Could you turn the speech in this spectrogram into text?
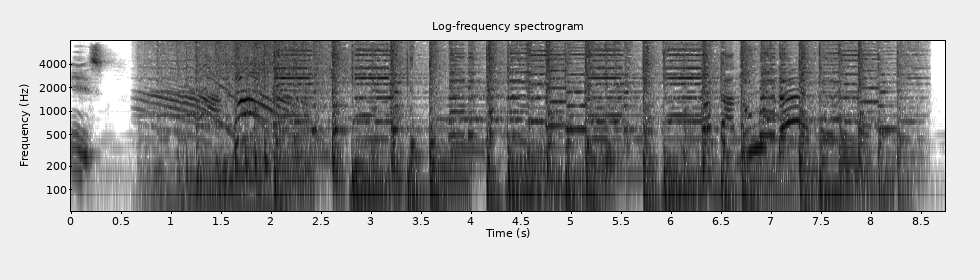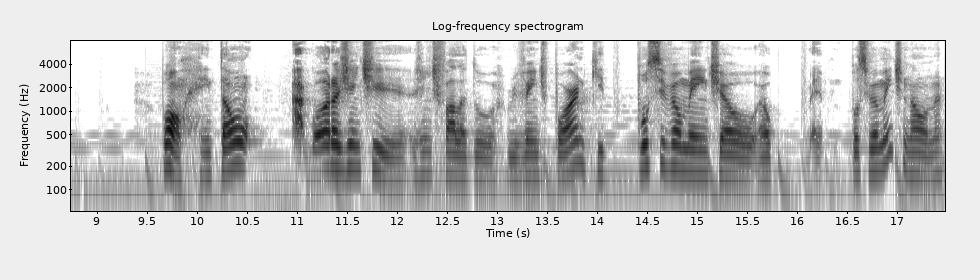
isso. Bom, então agora a gente, a gente fala do Revenge Porn, que possivelmente é o. É o é, possivelmente não, né?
